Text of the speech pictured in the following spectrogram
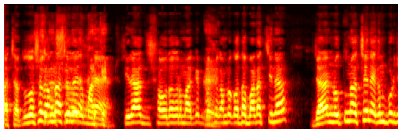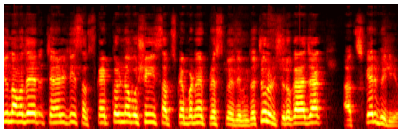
আচ্ছা তো দর্শক আমরা সিরাজ আসলে হ্যাঁ, সিরাজ সৌদাগর মার্কেট দর্শক আমরা কথা বাড়াচ্ছি না। যারা নতুন আছেন এখন পর্যন্ত আমাদের চ্যানেলটি সাবস্ক্রাইব করেন অবশ্যই সাবস্ক্রাইব বাটনে প্রেস করে দেবেন। তো চলুন শুরু করা যাক আজকের ভিডিও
